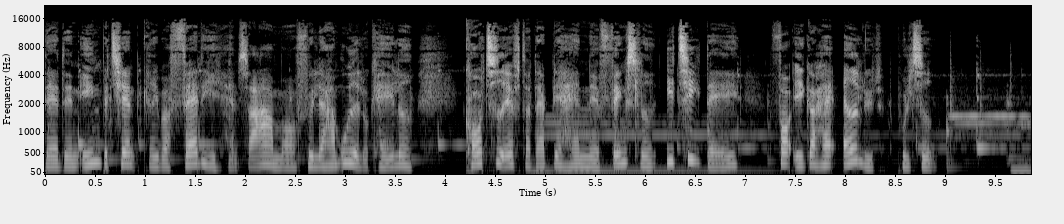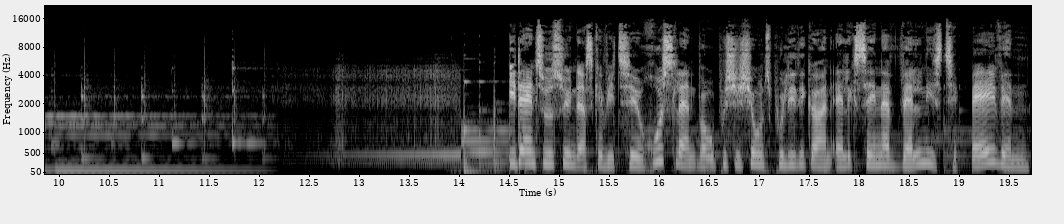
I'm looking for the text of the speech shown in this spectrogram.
da den ene betjent griber fat i hans arm og følger ham ud af lokalet. Kort tid efter der bliver han øh, fængslet i 10 dage for ikke at have adlydt politiet. I dagens udsyn der skal vi til Rusland, hvor oppositionspolitikeren Alexei Navalny's tilbagevenden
